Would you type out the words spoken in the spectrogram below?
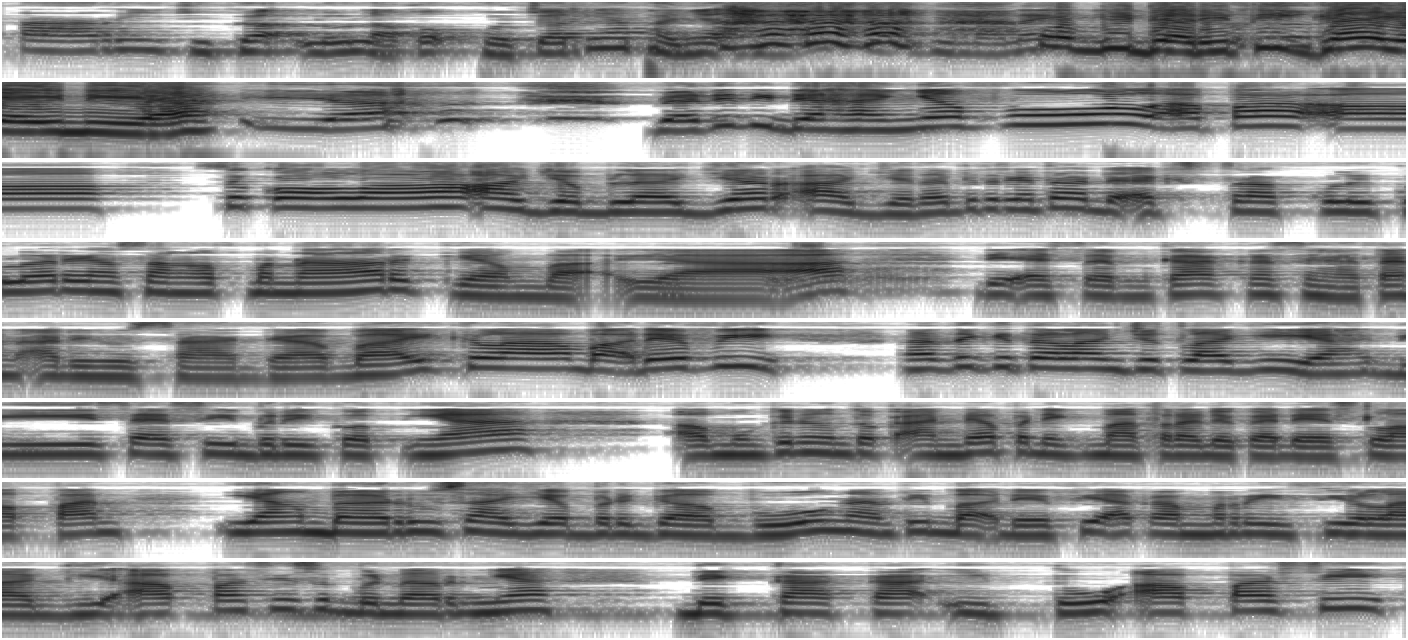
tari juga loh lah kok bocornya banyak gimana ini? Lebih dari tiga ya ini ya. Iya. Berarti tidak hanya full apa eh, sekolah aja belajar aja, tapi ternyata ada ekstrakurikuler yang sangat menarik ya Mbak ya di SMK Kesehatan Adi Husada. Baiklah Mbak Devi, nanti kita lanjut lagi ya di sesi berikutnya. Eh, mungkin untuk Anda penikmat Radio KDS 8 yang baru saja bergabung, nanti Mbak Devi akan mereview lagi apa sih sebenarnya BKK itu, apa sih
